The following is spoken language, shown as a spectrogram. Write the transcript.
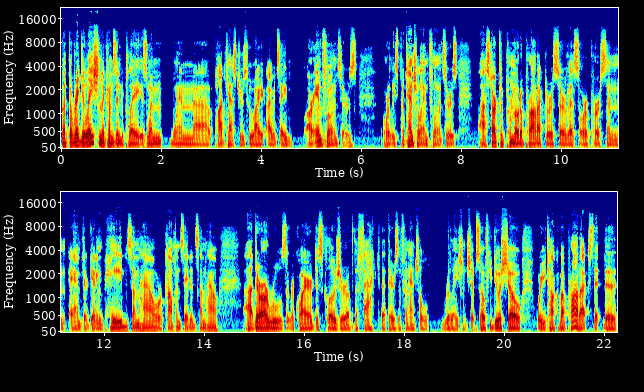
But the regulation that comes into play is when when uh, podcasters who I, I would say are influencers, or at least potential influencers, uh, start to promote a product or a service or a person, and they're getting paid somehow or compensated somehow. Uh, there are rules that require disclosure of the fact that there's a financial relationship. So if you do a show where you talk about products that the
